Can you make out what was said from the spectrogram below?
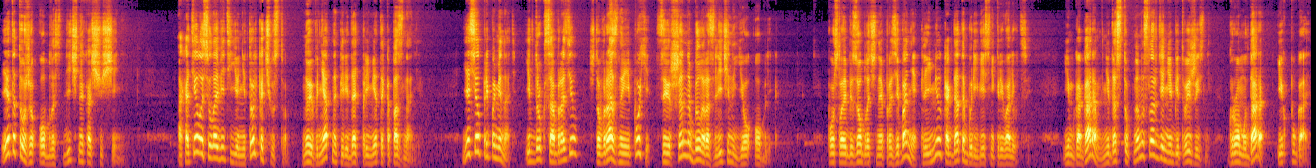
И это тоже область личных ощущений. А хотелось уловить ее не только чувством, но и внятно передать приметы к опознанию. Я сел припоминать и вдруг сообразил, что в разные эпохи совершенно был различен ее облик. Пошлое безоблачное прозябание клеймил когда-то буревестник революции. Им Гагарам недоступно наслаждение битвой жизни, Гром удара их пугает.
